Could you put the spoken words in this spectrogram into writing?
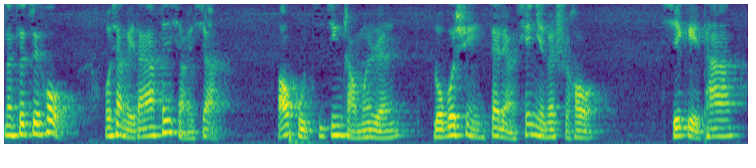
那在最后，我想给大家分享一下老虎基金掌门人罗伯逊在两千年的时候写给他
